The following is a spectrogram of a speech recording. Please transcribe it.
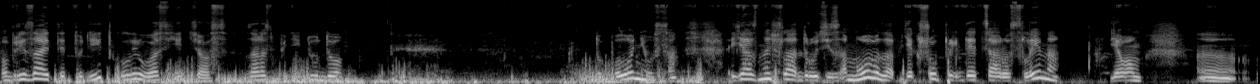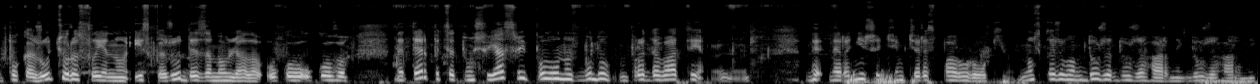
Обрізайте тоді, коли у вас є час. Зараз підійду до, до полоніуса. Я знайшла, друзі, замовила, якщо прийде ця рослина, я вам е, покажу цю рослину і скажу, де замовляла, у кого, у кого не терпиться, тому що я свій полонус буду продавати не, не раніше, ніж через пару років. Ну, скажу вам, дуже-дуже гарний, дуже гарний.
